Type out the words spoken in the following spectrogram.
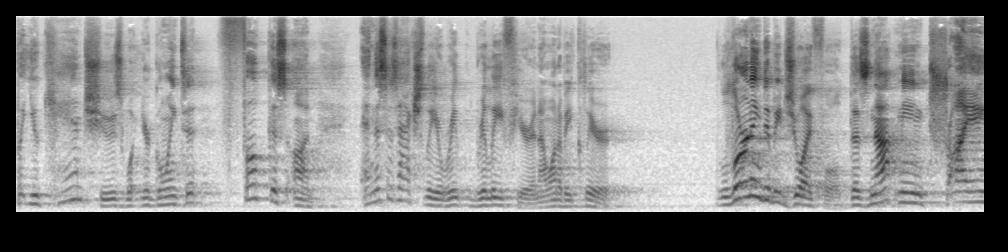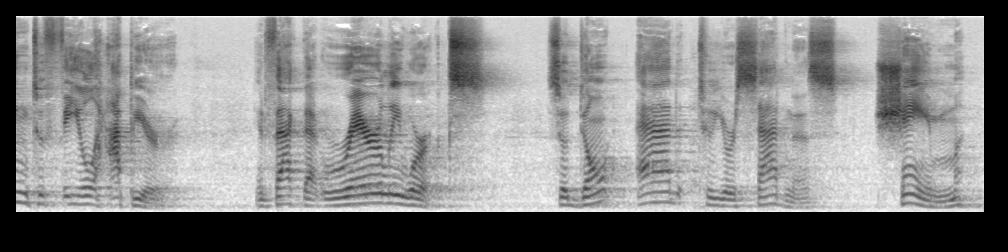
but you can choose what you're going to focus on. And this is actually a re- relief here, and I want to be clear. Learning to be joyful does not mean trying to feel happier. In fact, that rarely works. So don't add to your sadness shame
